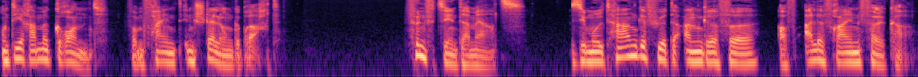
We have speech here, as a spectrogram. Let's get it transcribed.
und die Ramme Grond vom Feind in Stellung gebracht. 15. März. Simultan geführte Angriffe auf alle freien Völker.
